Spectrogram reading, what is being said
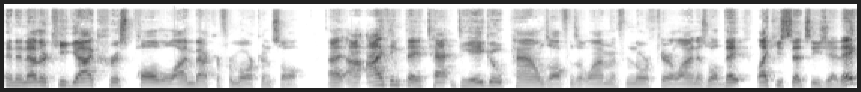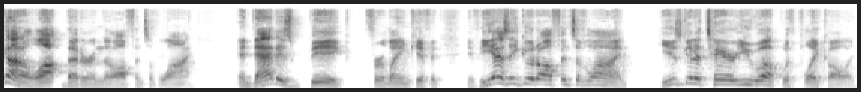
And another key guy, Chris Paul, the linebacker from Arkansas. I, I, I think they attacked Diego Pounds, offensive lineman from North Carolina as well. They, like you said, CJ, they got a lot better in the offensive line, and that is big for Lane Kiffin. If he has a good offensive line, he is going to tear you up with play calling.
